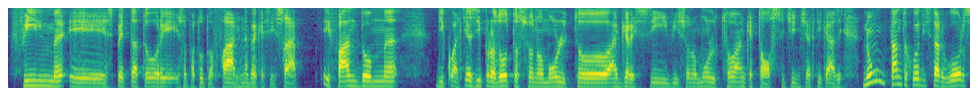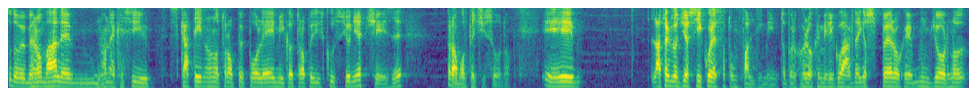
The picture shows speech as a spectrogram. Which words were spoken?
film e spettatori e soprattutto fan, perché si sa, i fandom di qualsiasi prodotto sono molto aggressivi, sono molto anche tossici in certi casi. Non tanto quello di Star Wars, dove meno male non è che si scatenano troppe polemiche o troppe discussioni accese, però a volte ci sono. E la trilogia sequel è stato un fallimento per quello che mi riguarda. Io spero che un giorno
